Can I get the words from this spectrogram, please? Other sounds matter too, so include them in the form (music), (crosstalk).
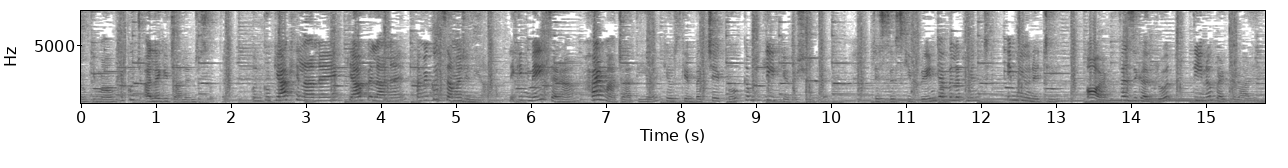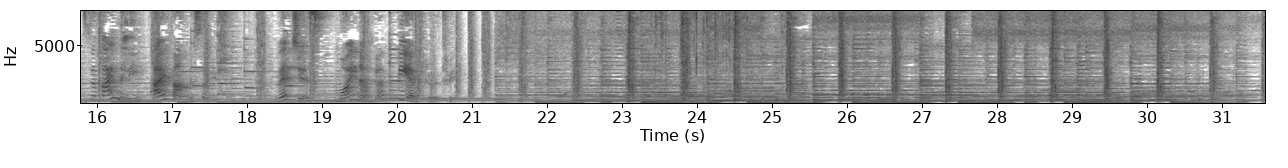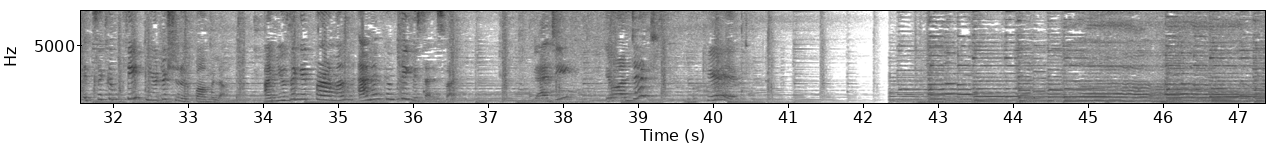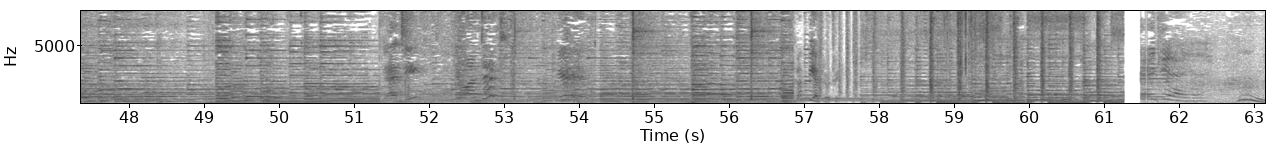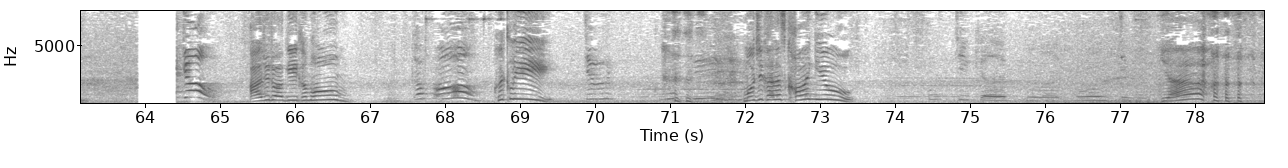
क्योंकि माओ के कुछ अलग ही चैलेंजेस होते हैं। उनको क्या खिलाना है, क्या पिलाना है, हमें कुछ समझ नहीं आता। लेकिन मेरी तरह हर माँ चाहती है कि उसके बच्चे को कंप्लीट न्यूट्रिशन मिले, जिससे उसकी ब्रेन डेवलपमेंट इम्यूनिटी और फ़िज़िकल ग्रोथ तीनों बरकरार रहे। So finally I found the solution which is Moinaga PF Growth Rate. Complete nutritional formula. I'm using it for a month and I'm completely satisfied. Daddy, you want it? Okay. Daddy, you want it? Okay. PF Growth Rate. Aju doggy, come home. Come home. Quickly. (laughs) Moji Khala's calling you. Yeah. (laughs)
